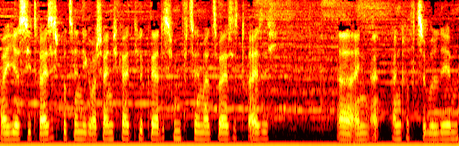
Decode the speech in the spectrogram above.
Weil hier ist die 30-prozentige Wahrscheinlichkeit, Glückwert ist 15 mal 2 ist 30, äh, einen An Angriff zu überleben.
